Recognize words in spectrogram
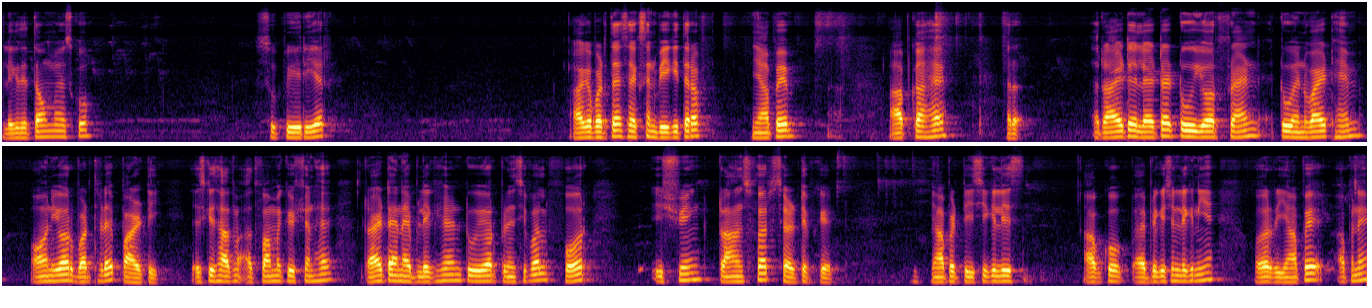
लिख देता हूँ मैं इसको। सुपीरियर आगे बढ़ते हैं सेक्शन बी की तरफ़। यहाँ पे आपका है write a letter to your friend to invite him on your birthday party इसके साथ में अथवा में क्वेश्चन है write an application to your principal for issuing transfer certificate यहाँ पे टीसी के लिए आपको एप्लीकेशन लिखनी है और यहाँ पे अपने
